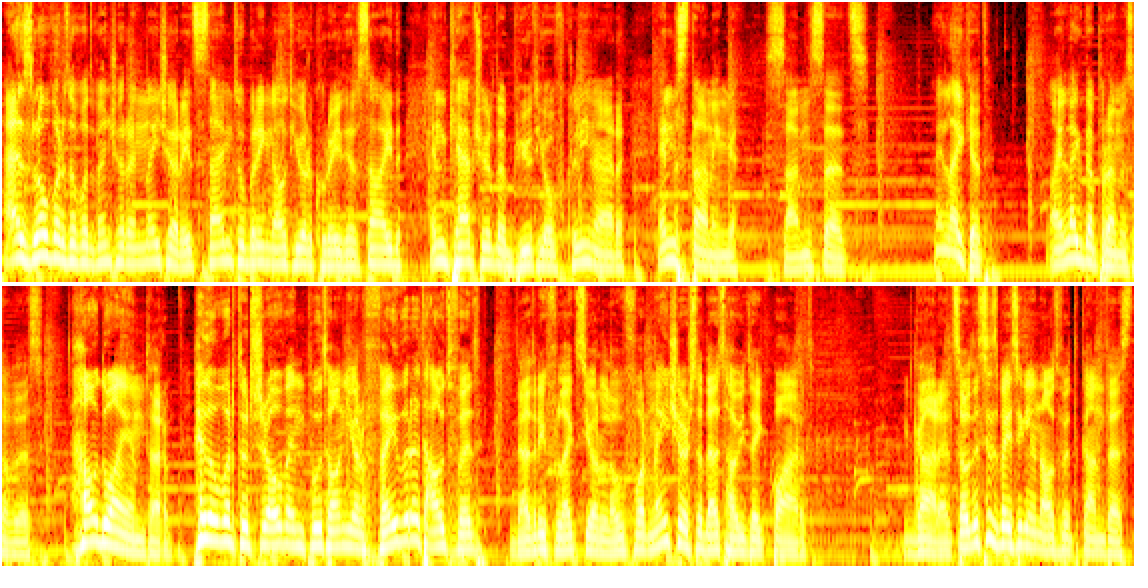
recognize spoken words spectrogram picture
As lovers of adventure and nature, it's time to bring out your creative side and capture the beauty of clean air and stunning sunsets. I like it. I like the premise of this. How do I enter? Head over to Trove and put on your favorite outfit that reflects your love for nature, so that's how you take part. Got it. So this is basically an outfit contest.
